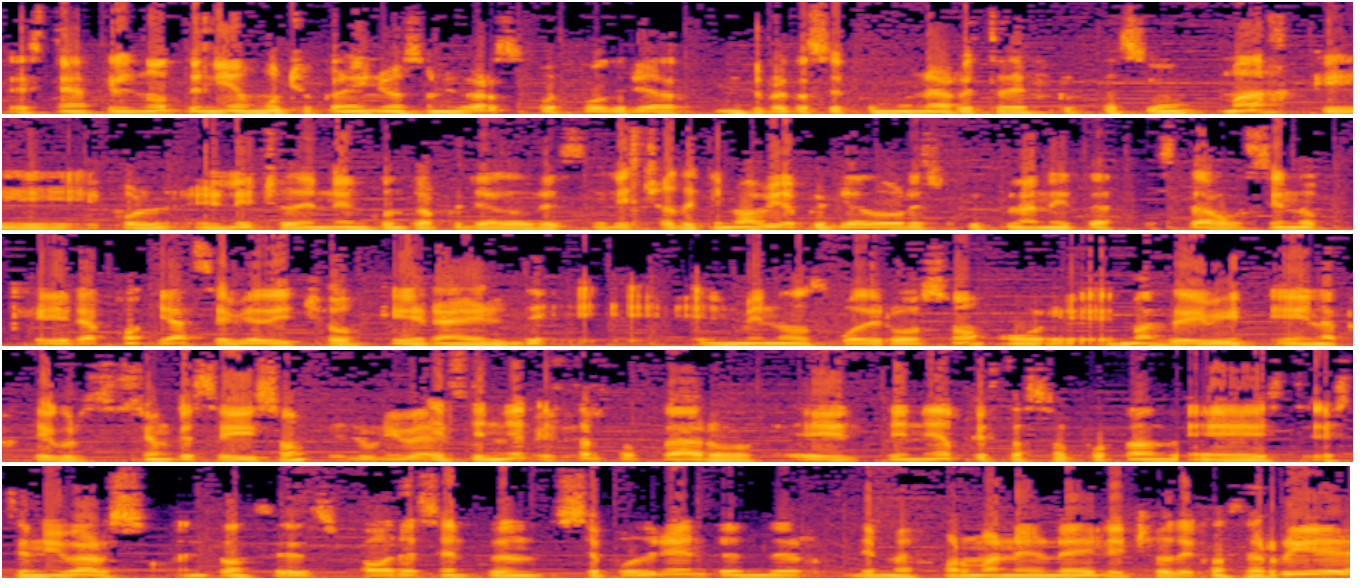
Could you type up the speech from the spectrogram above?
este ángel no tenía mucho cariño a su universo, pues podría interpretarse como una reta de frustración más que por el hecho de no encontrar peleadores, el hecho de que no había peleadores que el planeta estaba haciendo que era, ya se había dicho que era el de el menos poderoso o el más débil en la categorización que se hizo El universo. el tener que estar claro, el tener que estar soportando este, este universo. Entonces, ahora se, se podría entender de mejor manera el hecho de conseguir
